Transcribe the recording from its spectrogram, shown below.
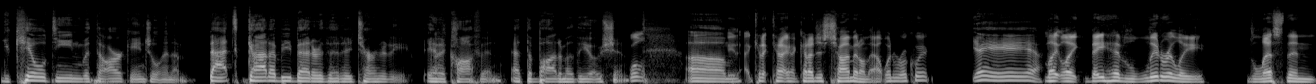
you kill Dean with the archangel in him. That's gotta be better than eternity in a coffin at the bottom of the ocean. Well, um, can I, can I can I just chime in on that one real quick? yeah, yeah, yeah, yeah. Like like they have literally less than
